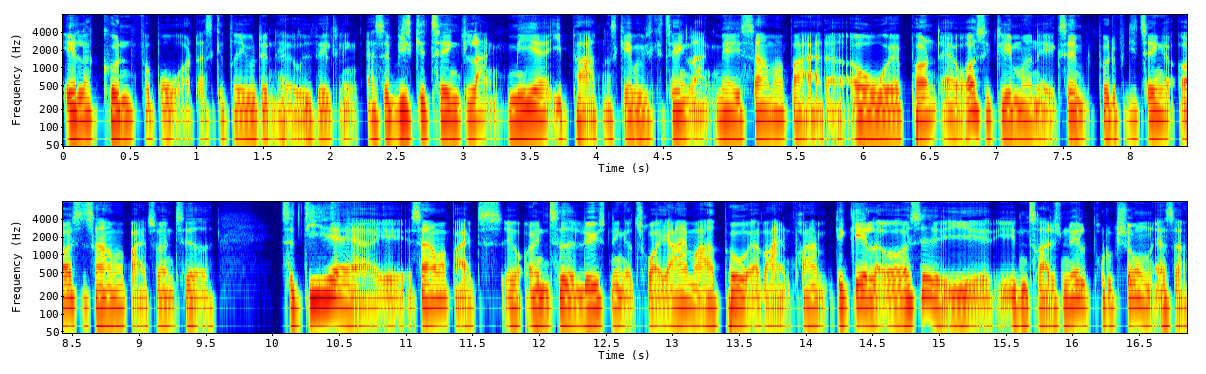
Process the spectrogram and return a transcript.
eller kun forbrugere, der skal drive den her udvikling. Altså, vi skal tænke langt mere i partnerskaber, vi skal tænke langt mere i samarbejder, og øh, Pond er jo også et glimrende eksempel på det, for de tænker også samarbejdsorienteret. Så de her øh, samarbejdsorienterede løsninger, tror jeg meget på, er vejen frem. Det gælder også i, i den traditionelle produktion. Altså,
